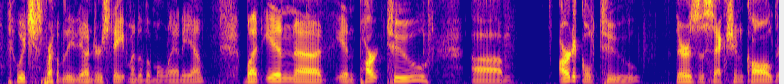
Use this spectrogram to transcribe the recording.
which is probably the understatement of the millennia, but in uh, in part two, um, article two, there's a section called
